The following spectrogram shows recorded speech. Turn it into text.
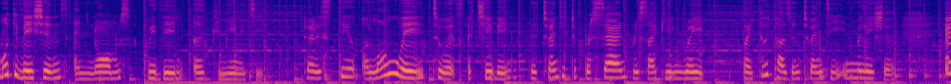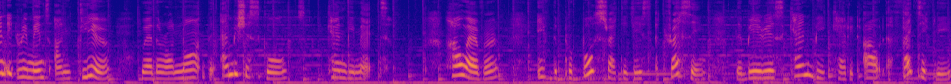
motivations and norms within a community. There is still a long way towards achieving the 22% recycling rate by 2020 in Malaysia, and it remains unclear whether or not the ambitious goals can be met. However, if the proposed strategies addressing the barriers can be carried out effectively,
